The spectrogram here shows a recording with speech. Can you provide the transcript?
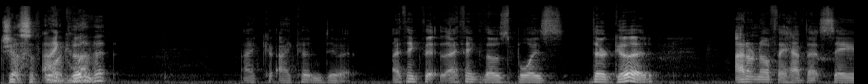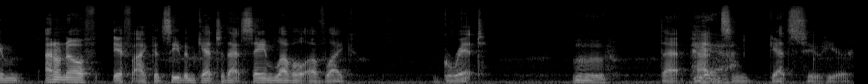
Joseph I. Gordon-Levitt. I, c- I couldn't do it. I think that I think those boys they're good. I don't know if they have that same. I don't know if if I could see them get to that same level of like grit that Pattinson gets to here.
